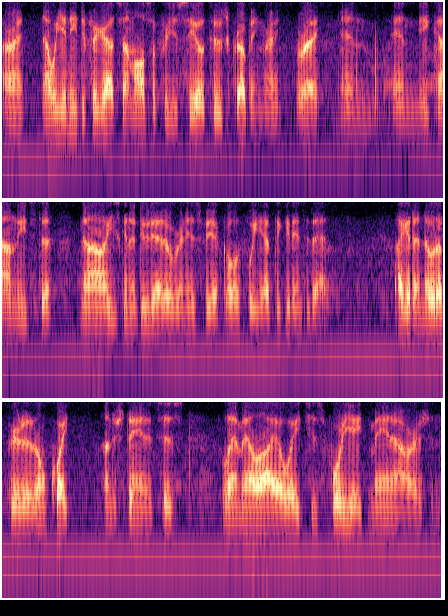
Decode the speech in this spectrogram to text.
All right. Now, well, you need to figure out something also for your CO2 scrubbing, right? Right. And and EECOM needs to know how he's going to do that over in his vehicle if we have to get into that. I got a note up here that I don't quite understand. It says LEM LIOH is 48 man hours, and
